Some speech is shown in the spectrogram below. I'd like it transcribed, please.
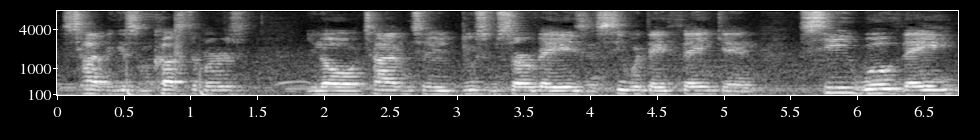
It's time to get some customers you know time to do some surveys and see what they think and see will they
